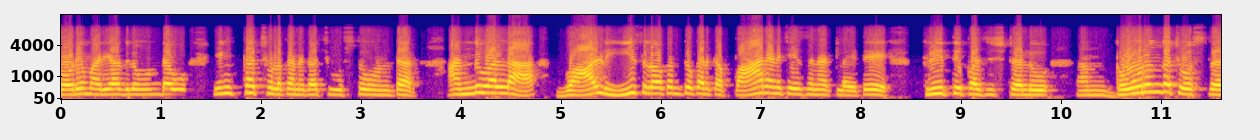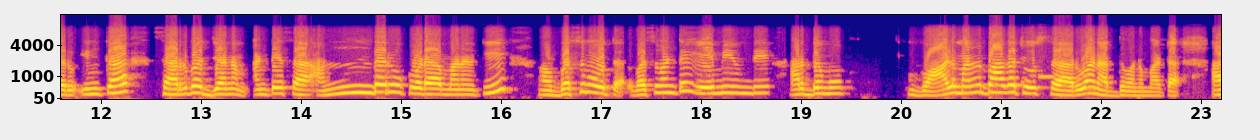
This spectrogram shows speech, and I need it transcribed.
గౌరవ మర్యాదలు ఉండవు ఇంకా చులకనగా చూస్తూ ఉంటారు. అందువల్ల వాళ్ళు ఈ శ్లోకంతో కనుక పారణ చేసినట్లయితే కీర్తి ప్రతిష్టలు గౌరవంగా చూస్తారు. ఇంకా సర్వజనం అంటే అందరూ కూడా మనకి వశం అవుతారు వశం అంటే ఏమి ఉంది? అర్థము. వాళ్ళు మనల్ని బాగా చూస్తారు అని అర్థం అనమాట ఆ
